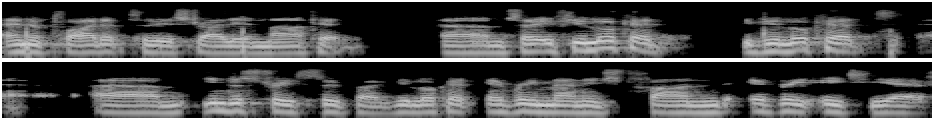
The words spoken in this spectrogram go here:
and applied it to the Australian market. Um, so if you look at if you look at um, industry super, if you look at every managed fund, every ETF,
